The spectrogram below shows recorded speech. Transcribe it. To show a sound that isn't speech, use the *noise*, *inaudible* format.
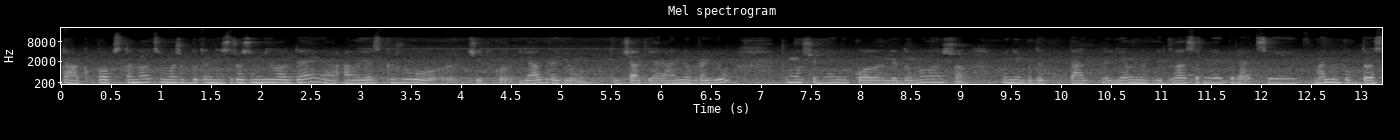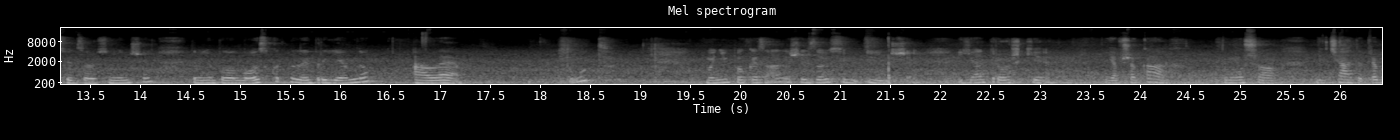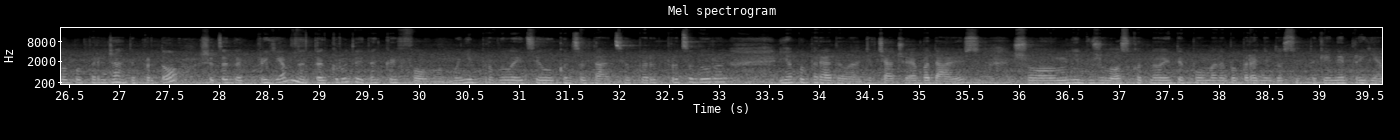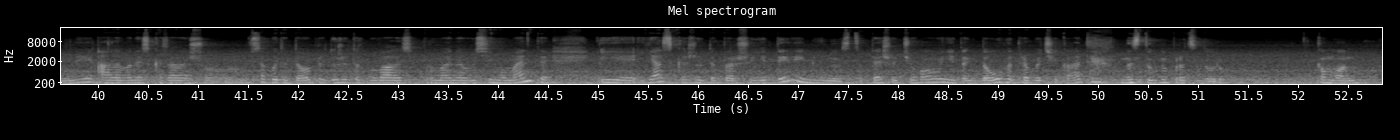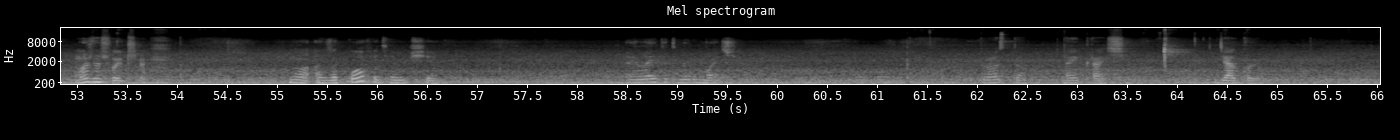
Так, по обстановці може бути незрозуміло де я, але я скажу е, чітко, я в раю. Дівчат, я реально в раю, тому що я ніколи не думала, що мені буде так приємно від лазерної епіляції. У мене був досвід зовсім інший, де мені було лоскотно, неприємно, але тут мені показали щось зовсім інше. Я трошки я в шоках, тому що дівчата треба попереджати про те, що це так приємно, так круто і так кайфово. Мені провели цілу консультацію перед процедурою. Я попередила дівчат, що я бадаюсь, що мені дуже лоскотно, і типу у мене попередній досвід такий неприємний, але вони сказали, що все буде добре, дуже турбувалися про мене в усі моменти. І я скажу тепер, що єдиний мінус це те, що чого мені так довго треба чекати *laughs* наступну процедуру. Камон, можна швидше. Ну, а за кофе це взагалі. I like it very much. Просто найкраще. Дякую.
